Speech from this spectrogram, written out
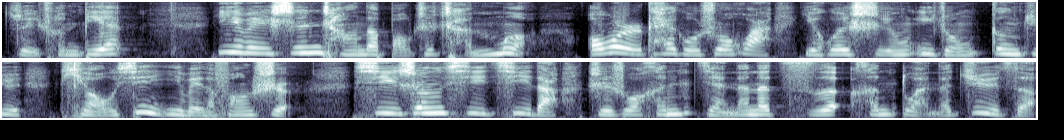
嘴唇边，意味深长的保持沉默。偶尔开口说话，也会使用一种更具挑衅意味的方式，细声细气的只说很简单的词、很短的句子，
